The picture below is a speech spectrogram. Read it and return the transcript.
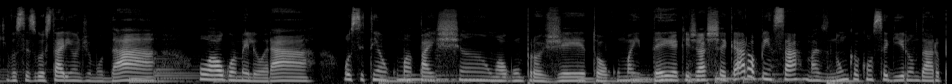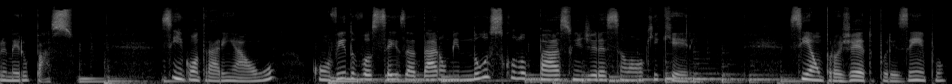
que vocês gostariam de mudar, ou algo a melhorar, ou se tem alguma paixão, algum projeto, alguma ideia que já chegaram a pensar, mas nunca conseguiram dar o primeiro passo. Se encontrarem algo, convido vocês a dar um minúsculo passo em direção ao que querem. Se é um projeto, por exemplo,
